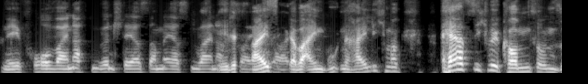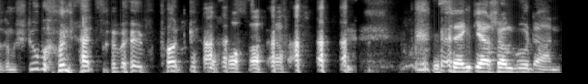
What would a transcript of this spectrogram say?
Nee, frohe Weihnachten wünscht er erst am ersten Nee, Weihnachtsfeiertag. das weiß ich, aber einen guten Heiligmorgen. Herzlich willkommen zu unserem Stube 112 Podcast. Das fängt ja schon gut an.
